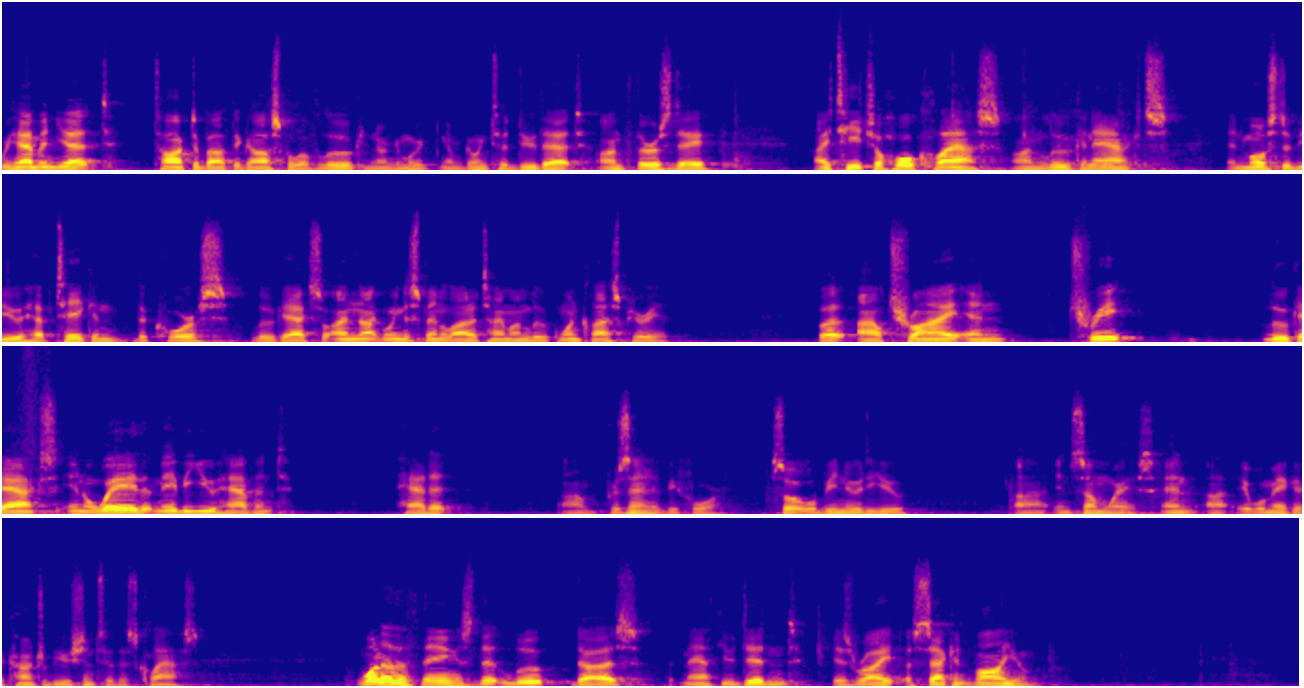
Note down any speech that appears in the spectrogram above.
We haven't yet talked about the Gospel of Luke, and I'm going to do that on Thursday. I teach a whole class on Luke and Acts, and most of you have taken the course Luke Acts, so I'm not going to spend a lot of time on Luke, one class period. But I'll try and treat Luke Acts in a way that maybe you haven't had it um, presented before. So it will be new to you uh, in some ways, and uh, it will make a contribution to this class. One of the things that Luke does, that Matthew didn't, is write a second volume.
